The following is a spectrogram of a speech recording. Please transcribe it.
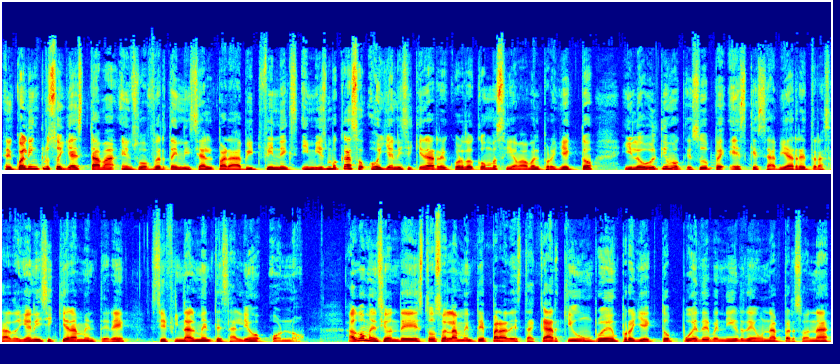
el cual incluso ya estaba en su oferta inicial para Bitfinex y mismo caso, hoy ya ni siquiera recuerdo cómo se llamaba el proyecto y lo último que supe es que se había retrasado, ya ni siquiera me enteré si finalmente salió o no. Hago mención de esto solamente para destacar que un buen proyecto puede venir de una persona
